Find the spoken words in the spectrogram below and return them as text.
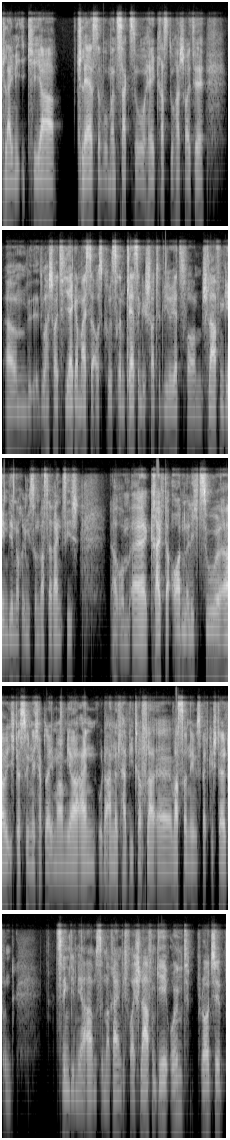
kleine Ikea-Gläser, wo man sagt so, hey krass, du hast heute, ähm, du hast heute Jägermeister aus größeren Gläsern geschottet, wie du jetzt vorm Schlafengehen dir noch irgendwie so ein Wasser reinziehst. Darum äh, greift da ordentlich zu. Äh, ich persönlich habe da immer mir ein oder anderthalb Liter Fla äh, Wasser neben das Bett gestellt und zwinge die mir abends immer rein, bevor ich schlafen gehe. Und Pro-Tipp,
